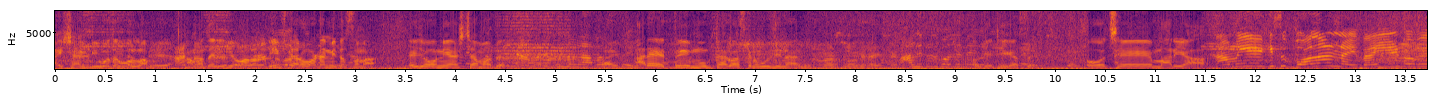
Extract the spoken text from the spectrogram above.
আইসা বিপদে বললাম আমাদের ইফতার অর্ডার নিতেছ না। এই যে ও নিয়ে আসছে আমাদের। আরে তুই মুখ থাকস কেন বুঝি না আমি। ওকে ঠিক আছে। ও হচ্ছে মারিয়া। আমি কিছু বলার নাই ভাই এইভাবে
